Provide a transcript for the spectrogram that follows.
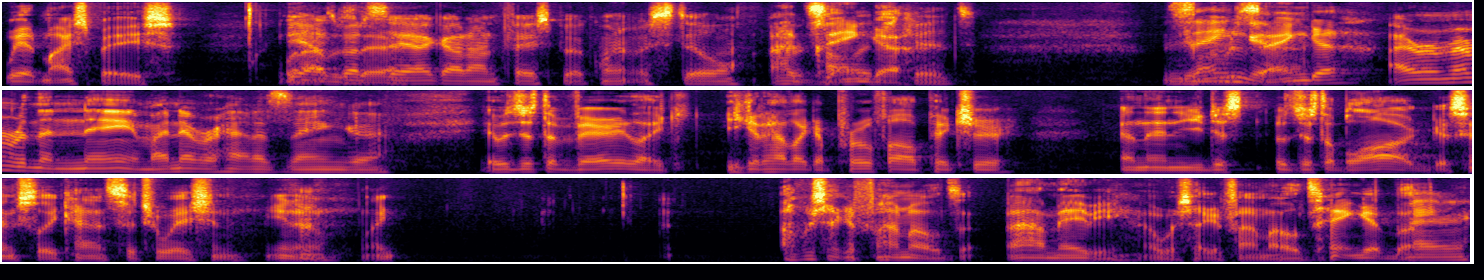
We had MySpace. Yeah, I was about to say I got on Facebook when it was still I had for college Xanga. kids. Remember Xanga? I remember the name. I never had a Xanga. It was just a very like you could have like a profile picture and then you just it was just a blog essentially kind of situation you know like i wish i could find my old ah maybe i wish i could find my old Xanga but Maybe.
